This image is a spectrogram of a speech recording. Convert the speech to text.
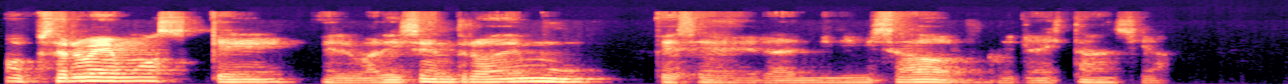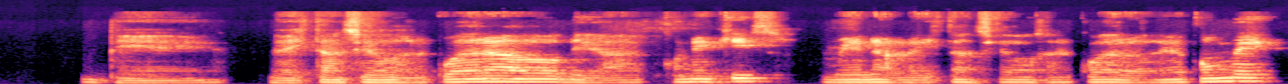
Observemos que el baricentro de mu, que será el minimizador de la distancia de la distancia 2 al cuadrado de A con X menos la distancia 2 al cuadrado de A con B,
